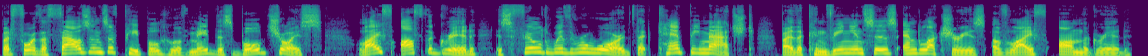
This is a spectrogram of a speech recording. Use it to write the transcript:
But for the thousands of people who have made this bold choice, life off the grid is filled with rewards that can't be matched by the conveniences and luxuries of life on the grid.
